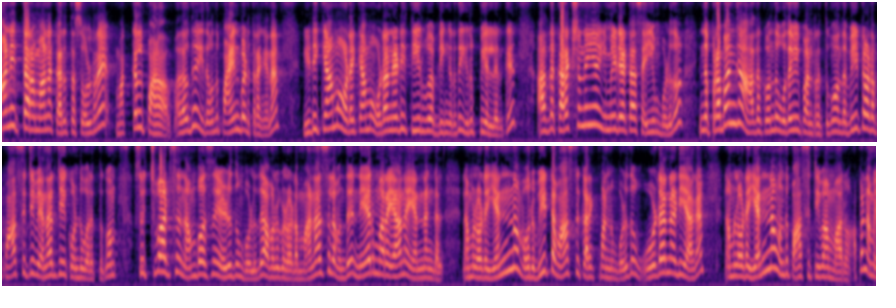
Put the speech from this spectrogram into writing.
ஆணித்தரமான கருத்தை சொல்கிறேன் மக்கள் ப அதாவது இதை வந்து பயன்படுத்துகிறாங்க ஏன்னா இடிக்காமல் உடைக்காமல் உடனடி தீர்வு அப்படிங்கிறது இருப்பியல் இருக்குது அந்த கரெக்ஷனையும் இமீடியட்டாக செய்யும் பொழுதும் இந்த பிரபஞ்சம் அதுக்கு வந்து உதவி பண்ணுறதுக்கும் அந்த வீட்டோட பாசிட்டிவ் எனர்ஜியை கொண்டு வரத்துக்கும் சுவிட்ச் வேர்ட்ஸும் நம்பர்ஸும் எழுதும் பொழுது அவர்களோட மனசில் வந்து நேர்மறையான எண்ணங்கள் நம்மளோட எண்ணம் ஒரு வீட்டை வாஸ்து கரெக்ட் பண்ணும் பொழுது உடனடியாக நம்மளோட எண்ணம் வந்து பாசிட்டிவாக மாறும். அப்போ நம்ம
